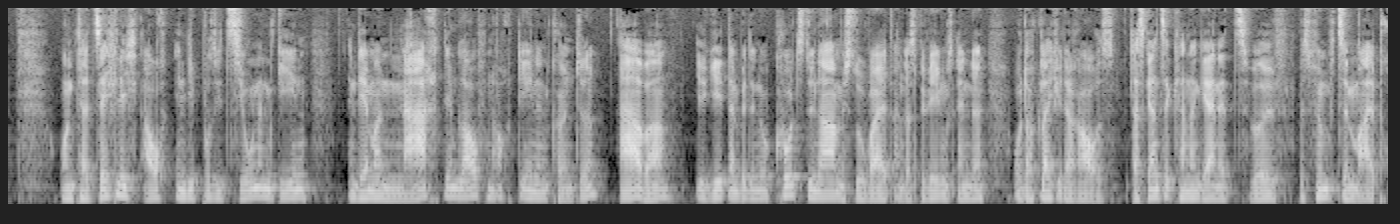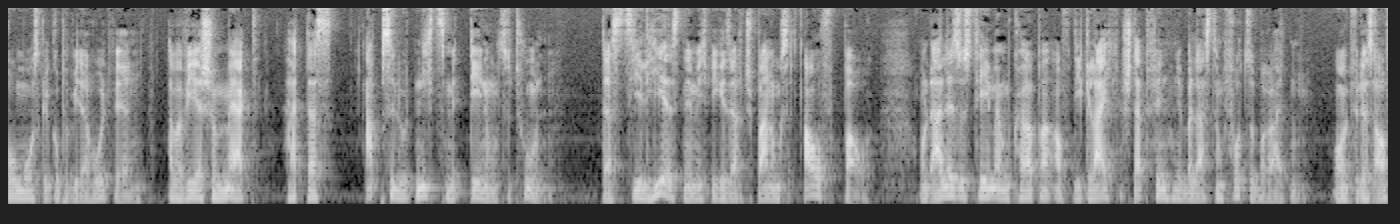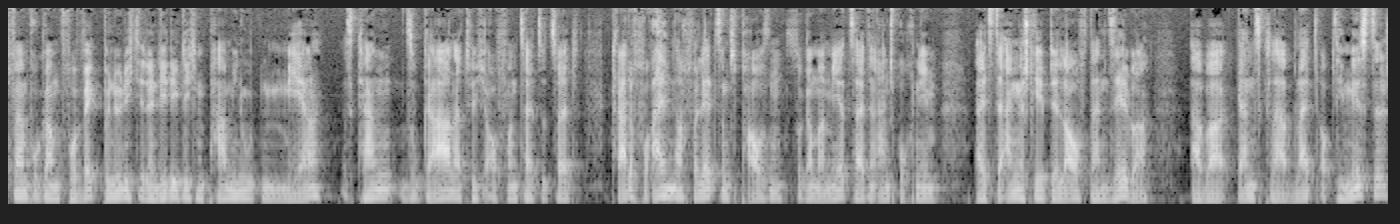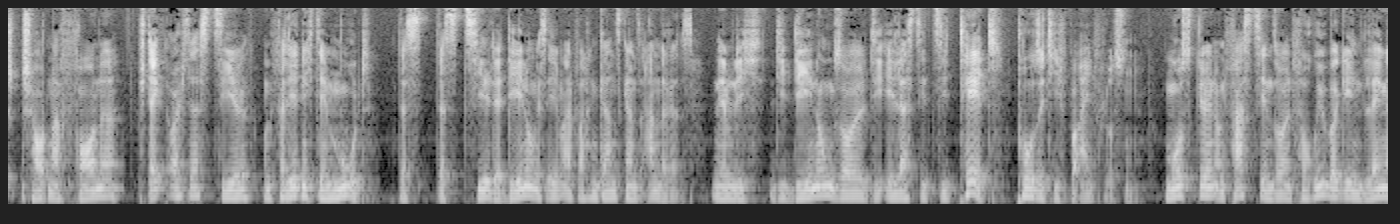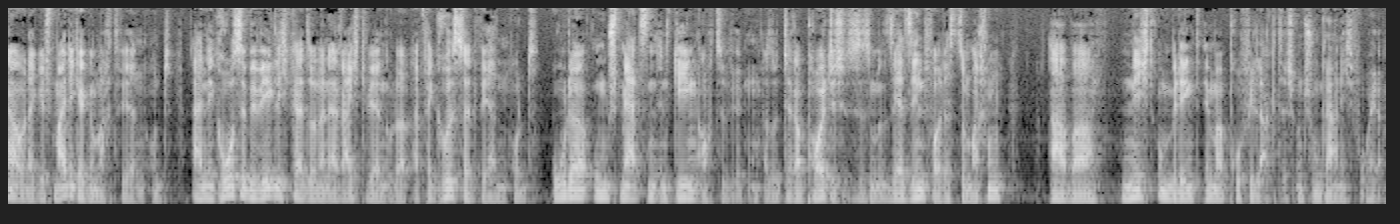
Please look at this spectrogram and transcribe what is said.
Und tatsächlich auch in die Positionen gehen, in der man nach dem Laufen auch dehnen könnte. Aber ihr geht dann bitte nur kurz dynamisch so weit an das Bewegungsende und auch gleich wieder raus. Das Ganze kann dann gerne 12 bis 15 Mal pro Muskelgruppe wiederholt werden. Aber wie ihr schon merkt, hat das absolut nichts mit Dehnung zu tun. Das Ziel hier ist nämlich, wie gesagt, Spannungsaufbau und alle Systeme im Körper auf die gleich stattfindende Belastung vorzubereiten. Und für das Aufwärmprogramm vorweg benötigt ihr dann lediglich ein paar Minuten mehr. Es kann sogar natürlich auch von Zeit zu Zeit, gerade vor allem nach Verletzungspausen, sogar mal mehr Zeit in Anspruch nehmen als der angestrebte Lauf dann selber. Aber ganz klar, bleibt optimistisch, schaut nach vorne, steckt euch das Ziel und verliert nicht den Mut. Das, das Ziel der Dehnung ist eben einfach ein ganz, ganz anderes. Nämlich die Dehnung soll die Elastizität positiv beeinflussen. Muskeln und Faszien sollen vorübergehend länger oder geschmeidiger gemacht werden und eine große Beweglichkeit soll dann erreicht werden oder vergrößert werden und oder um Schmerzen entgegen auch zu wirken. Also therapeutisch ist es sehr sinnvoll, das zu machen, aber nicht unbedingt immer prophylaktisch und schon gar nicht vorher.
